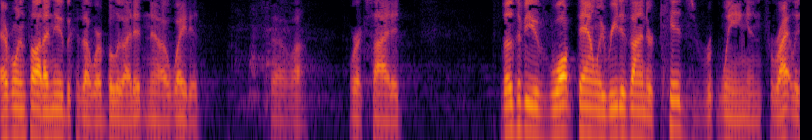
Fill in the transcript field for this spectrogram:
Everyone thought I knew because I wear blue. I didn't know. I waited. So uh, we're excited. Those of you who've walked down, we redesigned our kids' wing, and for rightly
